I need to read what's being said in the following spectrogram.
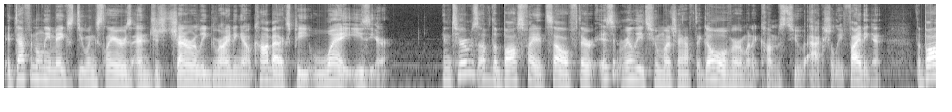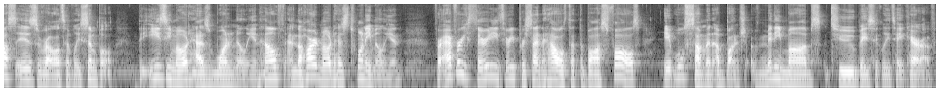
It definitely makes doing slayers and just generally grinding out combat XP way easier. In terms of the boss fight itself, there isn't really too much I have to go over when it comes to actually fighting it. The boss is relatively simple. The easy mode has 1 million health, and the hard mode has 20 million. For every 33% health that the boss falls, it will summon a bunch of mini mobs to basically take care of.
